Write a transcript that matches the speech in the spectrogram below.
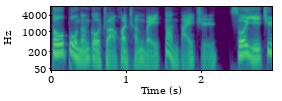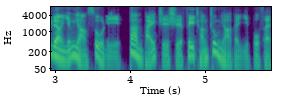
都不能够转换成为蛋白质。所以，巨量营养素里蛋白质是非常重要的一部分。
